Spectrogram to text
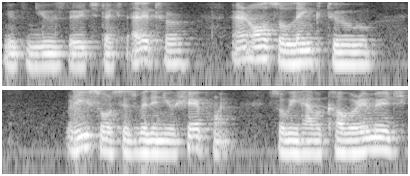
you can use the rich text editor and also link to resources within your SharePoint. So we have a cover image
